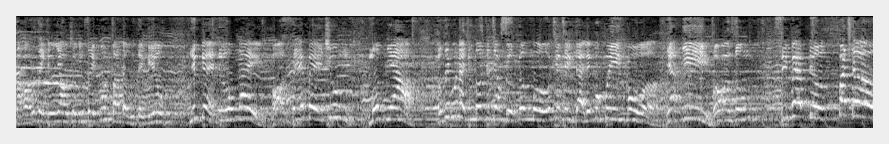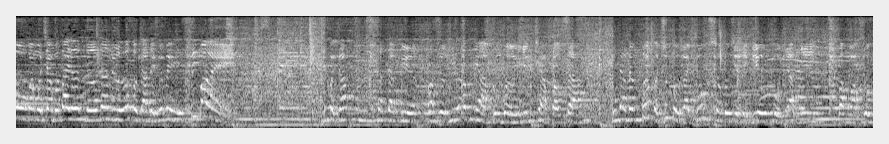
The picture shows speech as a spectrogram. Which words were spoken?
mà họ đã dành cho nhau trong những giây phút ban đầu của tình yêu. Nhưng kể từ hôm nay, họ sẽ về chung một nhà. Và giây phút này chúng tôi trân trọng được công bố chương trình đại lễ quốc quy của nhạc nhi và hoàng dũng. Xin phép được bắt đầu bằng một tràng vỗ tay lớn hơn nữa. Của toàn thể quý vị. Xin mời những khoảnh khắc thật đặc biệt và dường như âm nhạc cùng với những tràng pháo sáng cũng đang nâng bước và chúc mừng hạnh phúc trong câu chuyện tình yêu của nhạc nhi và hoàng dũng.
